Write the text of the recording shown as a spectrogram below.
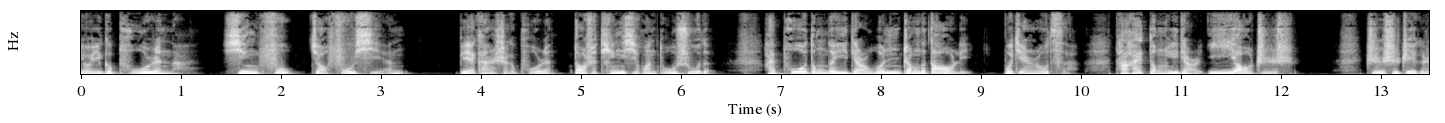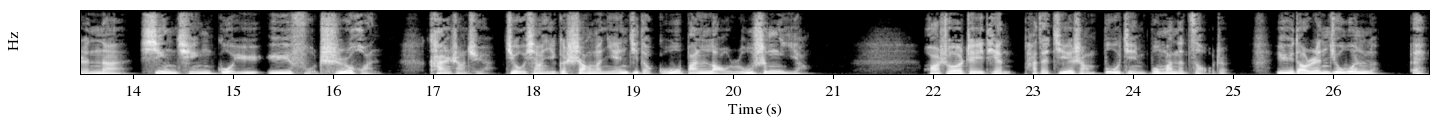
有一个仆人呢，姓傅，叫傅显。别看是个仆人，倒是挺喜欢读书的，还颇懂得一点文章的道理。不仅如此，他还懂一点医药知识。只是这个人呢，性情过于迂腐迟缓，看上去，就像一个上了年纪的古板老儒生一样。话说这一天，他在街上不紧不慢的走着，遇到人就问了：“哎，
